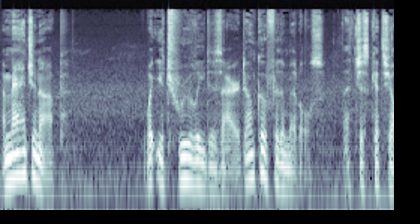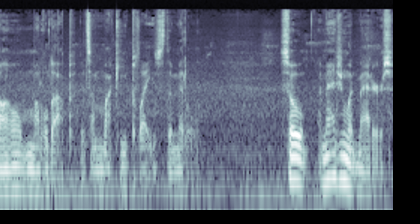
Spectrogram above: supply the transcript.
Imagine up what you truly desire. Don't go for the middles. That just gets you all muddled up. It's a mucky place, the middle. So imagine what matters.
